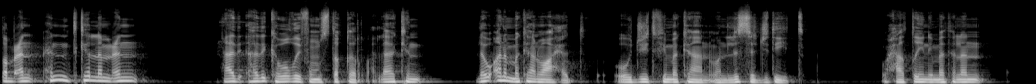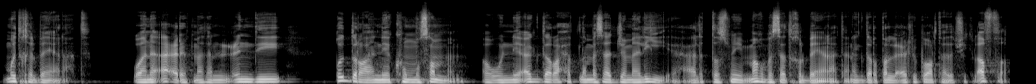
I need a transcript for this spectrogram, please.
طبعا إحنا نتكلم عن هذه هذه كوظيفة مستقرة لكن لو أنا بمكان واحد وجيت في مكان وأنا لسه جديد وحاطيني مثلا مدخل بيانات وأنا أعرف مثلا عندي قدرة إني أكون مصمم أو إني أقدر أحط لمسات جمالية على التصميم ما هو بس أدخل بيانات أنا أقدر أطلع الريبورت هذا بشكل أفضل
